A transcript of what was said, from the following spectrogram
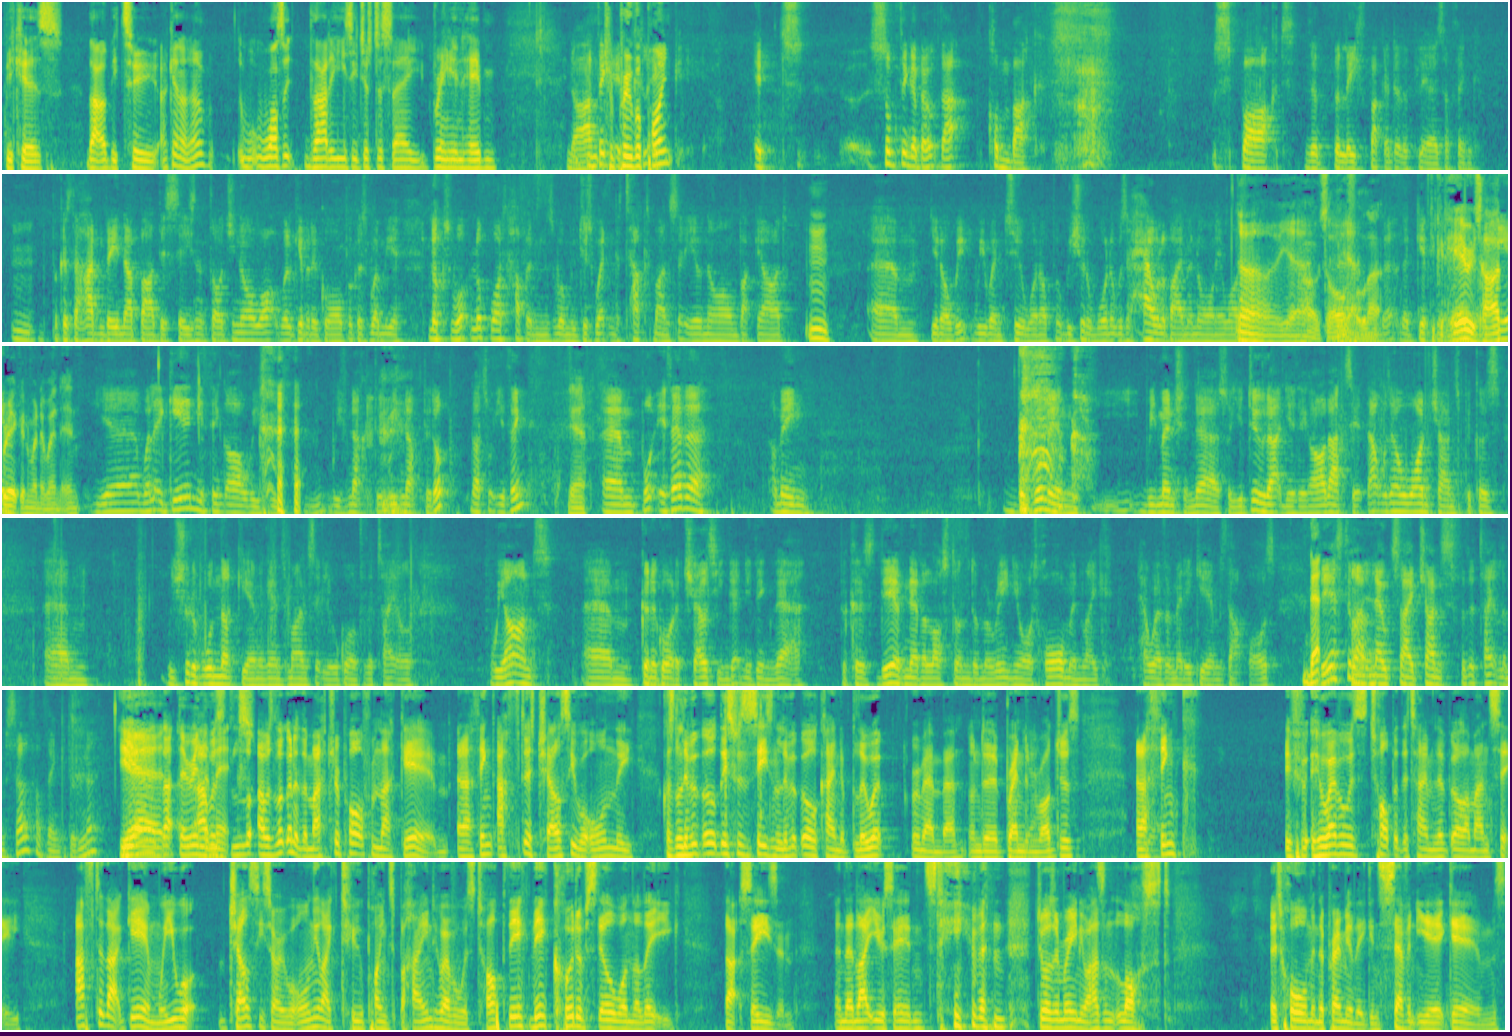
because that would be too. Again, I don't know. Was it that easy just to say bringing him No, I think to it- prove a it- point? it's uh, something about that comeback sparked the belief back into the players. I think Mm. because they hadn't been that bad this season. I thought, you know what, we'll give it a go because when we look what look what happens when we just went and attacked Man City in their own backyard. Mm. Um, you know, we, we went two one up, but we should have won. It was a howler by Mannone. Wasn't Oh yeah, Oh, it's awful Yeah. that. The- the gift You could hear his heart breaking when it went in. Yeah, well, again, you think, oh, we've we've, we've knocked it, we've knocked it up. That's what you think. Yeah. Um, but if ever, I mean, the running we mentioned there, so you do that and you think, oh, that's it. That was our one chance because um, we should have won that game against Man City who were going for the title. We aren't um, going to go to Chelsea and get anything there because they have never lost under Mourinho at home in like however many games that was. Ne- they still had an outside chance for the title himself, I think, didn't they? Yeah, that- they're in I the was mix. lo- I was looking at the match report from that game, and I think after Chelsea were only because Liverpool. This was the season Liverpool kind of blew it. Remember under Brendan Rodgers, and I think if whoever was top at the time, Liverpool or Man City, after that game, we were Chelsea. Sorry, were only like two points behind whoever was top. They they could have still won the league that season. And then, like you were saying, Stephen Jose Mourinho hasn't lost at home in the Premier League in seventy eight games.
